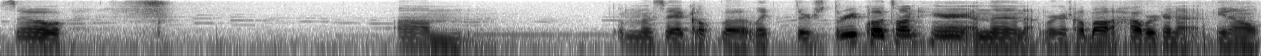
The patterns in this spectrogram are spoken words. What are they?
So, um, I'm gonna say a couple like there's three quotes on here, and then we're gonna talk about how we're gonna you know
